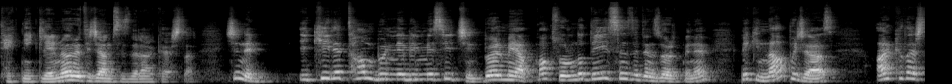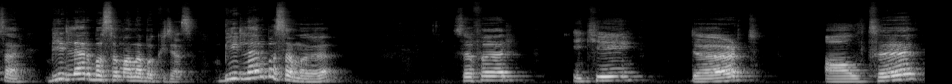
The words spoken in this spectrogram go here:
tekniklerini öğreteceğim sizlere arkadaşlar. Şimdi 2 ile tam bölünebilmesi için bölme yapmak zorunda değilsiniz dediniz öğretmenim. Peki ne yapacağız? Arkadaşlar birler basamağına bakacağız. Birler basamağı 0, 2, 4, 6,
